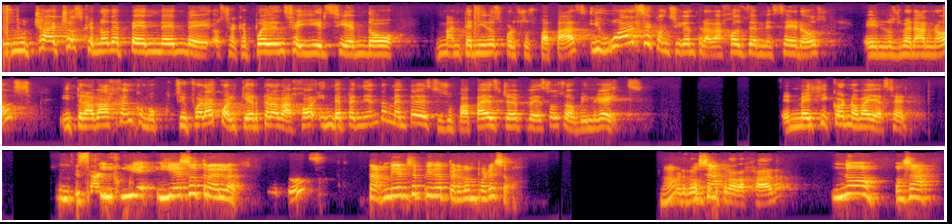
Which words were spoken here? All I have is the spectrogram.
los muchachos que no dependen de, o sea, que pueden seguir siendo mantenidos por sus papás, igual se consiguen trabajos de meseros en los veranos y trabajan como si fuera cualquier trabajo, independientemente de si su papá es Jeff Bezos o Bill Gates. En México no vaya a ser. Exacto. Y, y, eso trae la... También se pide perdón por eso. ¿no? ¿Perdón o sea, por trabajar? No, o sea,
